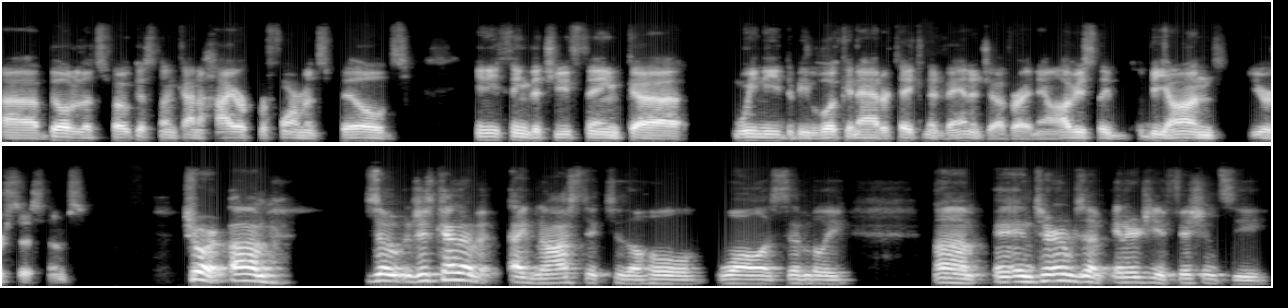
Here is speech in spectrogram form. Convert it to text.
uh, builder that's focused on kind of higher performance builds, anything that you think uh, we need to be looking at or taking advantage of right now? Obviously, beyond your systems. Sure. Um, so, just kind of agnostic to the whole wall assembly. Um, in terms of energy efficiency,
